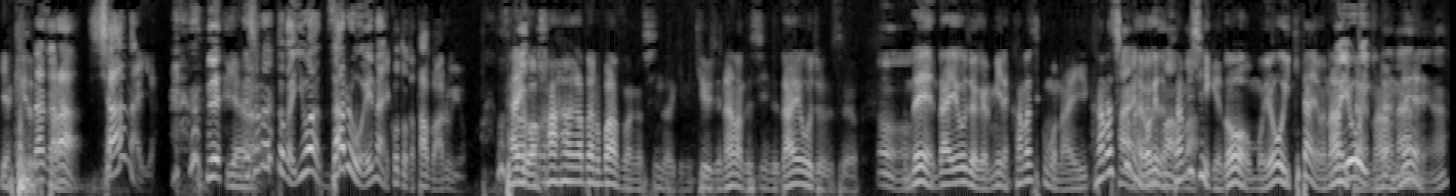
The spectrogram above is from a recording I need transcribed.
いやけどさだから、しゃあないやん。で、でその人が言わざるを得ないことが多分あるんよ。最後、母方のばあさんが死んだ時に97で死んで大往生ですよ。うんうん。で、大往生やからみんな悲しくもない、悲しくないわけじゃはいはいまあまあ寂しいけど、もうよう生きたんよな、まあ、みたい用意来たなんで、な。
